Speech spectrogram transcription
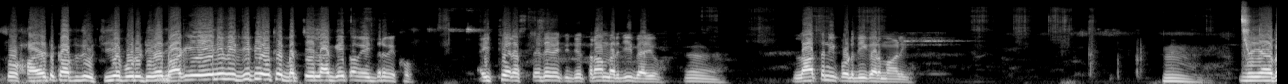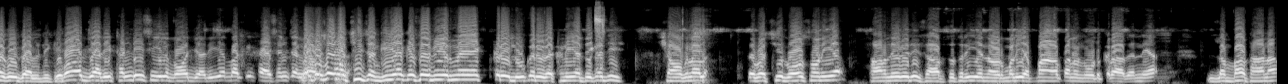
ਸੋ ਹਾਈਟ ਕੱਦ ਦੀ ਉੱਚੀ ਆ ਪੂਰੀ ਠੀਕ ਜੀ? ਬਾਕੀ ਇਹ ਨਹੀਂ ਵੀਰ ਜੀ ਵੀ ਉੱਥੇ ਬੱਚੇ ਲੱਗੇ ਭਾਵੇਂ ਇੱਧਰ ਵੇਖੋ। ਇੱਥੇ ਰਸਤੇ ਦੇ ਵਿੱਚ ਜਿਸ ਤਰ੍ਹਾਂ ਮਰਜ਼ੀ ਬਹਿ ਜਾਓ। ਹਾਂ। ਲੱਤ ਨਹੀਂ ਪੁੱਟਦੀ ਕਰਮ ਵਾਲੀ। ਹੂੰ। ਨਹੀਂ ਆ ਤਾਂ ਕੋਈ ਗੱਲ ਨਹੀਂ ਕਿ ਬਹੁਤ ਜ਼ਿਆਦੀ ਠੰਡੀ ਸੀਲ ਬਹੁਤ ਜ਼ਿਆਦੀ ਹੈ ਬਾਕੀ ਫੈਸ਼ਨ ਚੰਗਾ। ਦੋਸਤੋ ਬੱਚੀ ਚੰਗੀ ਆ। ਕਿਸੇ ਵੀਰ ਨੇ ਘਰੇਲੂ ਘਰੇ ਰੱਖਣੀ ਆ ਠੀਕ ਆ ਜੀ? ਸ਼ੌਂਕ ਨਾਲ। ਤੇ ਬੱਚੀ ਬਹੁਤ ਸੋਹਣੀ ਆ। ਥਾਣ ਦੇ ਦੀ ਸਾਫ਼ ਸੁਥਰੀ ਆ। ਨਾਰਮਲੀ ਆਪਾਂ ਤੁਹਾਨੂੰ ਨੋਟ ਕਰਾ ਦਿੰਨੇ ਆ। ਲੰਬਾ ਥਾਣ ਆ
